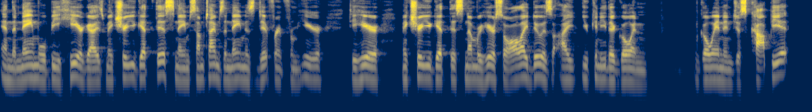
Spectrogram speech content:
and the name will be here, guys. Make sure you get this name. Sometimes the name is different from here to here. Make sure you get this number here. So all I do is I you can either go and go in and just copy it,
